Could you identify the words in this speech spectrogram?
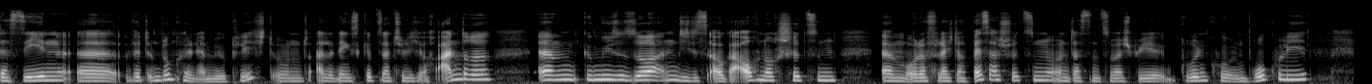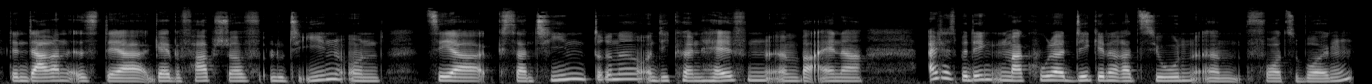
das Sehen äh, wird im Dunkeln ermöglicht. Und allerdings gibt es natürlich auch andere ähm, Gemüsesorten, die das Auge auch noch schützen ähm, oder vielleicht auch besser schützen. Und das sind zum Beispiel Grünkohl und Brokkoli. Denn daran ist der gelbe Farbstoff Lutein und Zeaxanthin drinne und die können helfen ähm, bei einer altersbedingten Makuladegeneration ähm, vorzubeugen,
